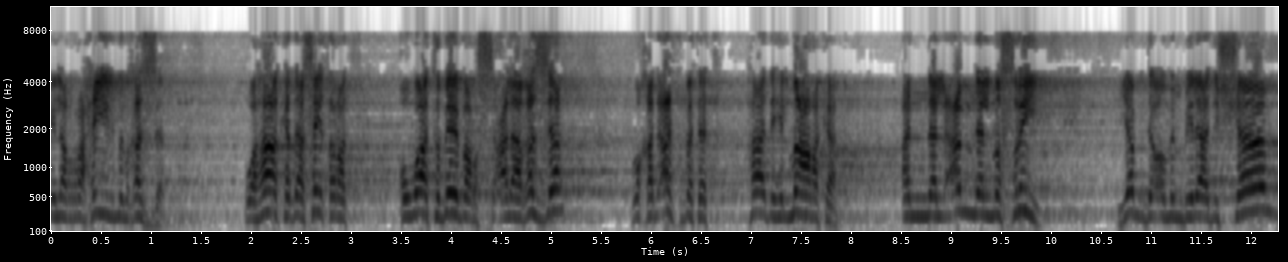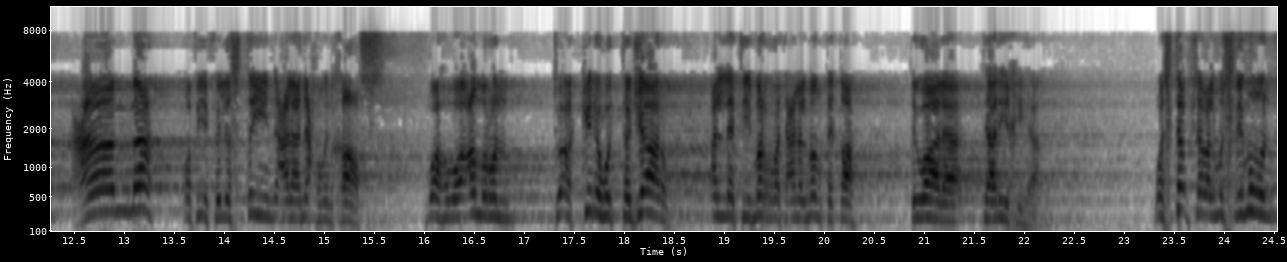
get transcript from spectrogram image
إلى الرحيل من غزة. وهكذا سيطرت قوات بيبرس على غزة وقد أثبتت هذه المعركة أن الأمن المصري يبدأ من بلاد الشام عامة وفي فلسطين على نحو خاص وهو أمر تؤكده التجارب التي مرت على المنطقة طوال تاريخها. واستبشر المسلمون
